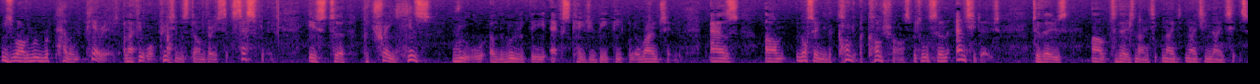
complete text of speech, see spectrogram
was rather a repellent period. And I think what Putin has done very successfully is to portray his rule and the rule of the ex-KGB people around him as um, not only the con a contrast but also an antidote to those uh, to those 90, 90, 1990s.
